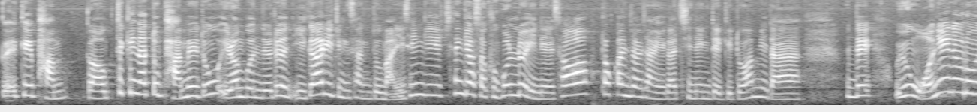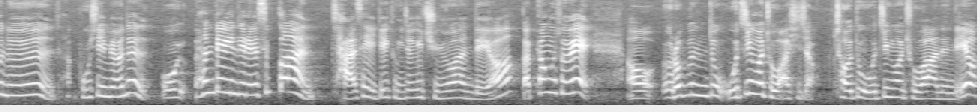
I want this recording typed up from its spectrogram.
꽤 이렇게 밤, 어, 특히나 또 밤에도 이런 분들은 이갈이 증상도 많이 생기, 생겨서 그걸로 인해서 턱관절 장애가 진행되기도 합니다. 근데 이 원인으로는 보시면은 어, 현대인들의 습관, 자세 이게 굉장히 중요한데요. 그러니까 평소에 어, 여러분도 오징어 좋아하시죠? 저도 오징어 좋아하는데요.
